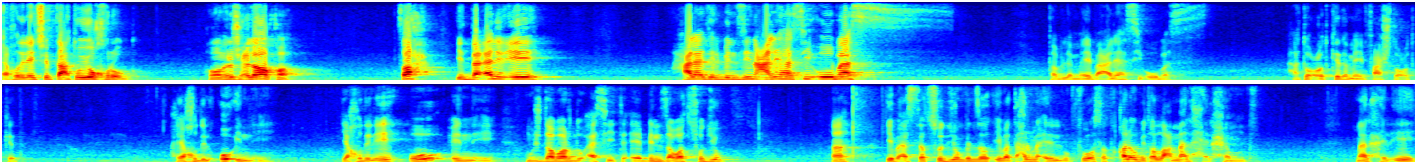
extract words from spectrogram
هياخد ال H بتاعته ويخرج. هو ملوش علاقة. صح؟ يتبقى لي الايه؟ حلقة البنزين عليها CO بس. طب لما يبقى عليها CO بس هتقعد كده؟ ما ينفعش تقعد كده. هياخد ال ONa ياخد الايه؟ ONa مش ده برضو اسيت آه، بنزوات صوديوم؟ ها؟ يبقى اسيتات صوديوم بنزوات يبقى التحلل المائي في وسط قلوي بيطلع ملح الحمض. ملح الايه؟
